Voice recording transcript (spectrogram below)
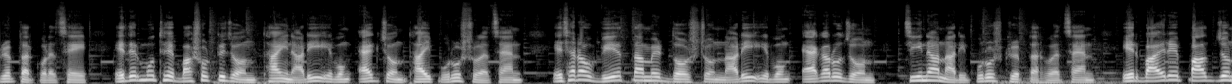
গ্রেপ্তার করেছে। এদের মধ্যে বাষট্টি জন থাই নারী এবং একজন থাই পুরুষ রয়েছেন। এছাড়াও ভিয়েতনামের জন নারী এবং এগারো জন চীনা নারী পুরুষ গ্রেপ্তার হয়েছেন। এর বাইরে পাঁচজন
